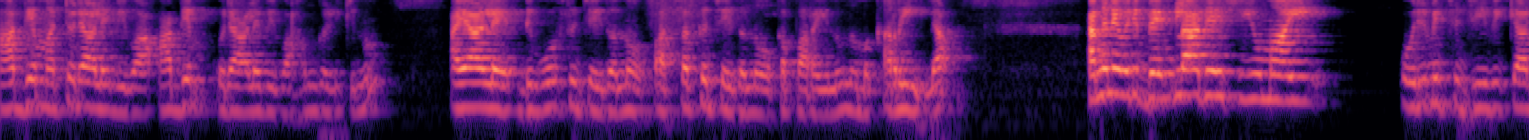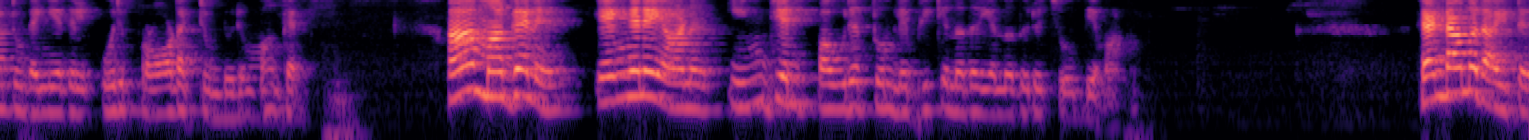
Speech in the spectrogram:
ആദ്യം മറ്റൊരാളെ വിവാഹ ആദ്യം ഒരാളെ വിവാഹം കഴിക്കുന്നു. അയാളെ ഡിവോഴ്സ് ചെയ്തെന്നോ ഫസക്ക് ചെയ്തെന്നോ ഒക്കെ പറയുന്നു. നമുക്കറിയില്ല. അങ്ങനെ ഒരു ബംഗ്ലാദേശിയുമായി ഒരുമിച്ച് ജീവിക്കാൻ തുടങ്ങിയതിൽ ഒരു പ്രോഡക്റ്റ് ഉണ്ട് ഒരു മകൻ. ആ മകന് എങ്ങനെയാണ് ഇന്ത്യൻ പൗരത്വം ലഭിക്കുന്നത് എന്നതൊരു ചോദ്യമാണ്. രണ്ടാമതായിട്ട്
